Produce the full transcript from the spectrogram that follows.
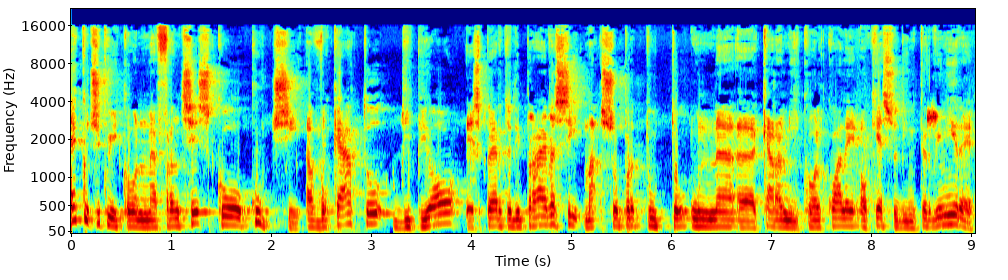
Eccoci qui con Francesco Cucci, avvocato, DPO, esperto di privacy, ma soprattutto un uh, caro amico al quale ho chiesto di intervenire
